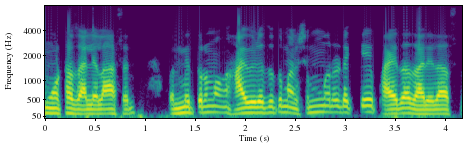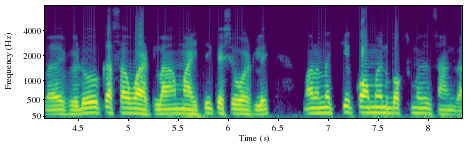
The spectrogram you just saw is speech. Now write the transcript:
मोठा झालेला असेल. पण मित्रांनो हा व्हिडिओचा तुम्हाला शंभर टक्के फायदा झालेला असला व्हिडिओ कसा वाटला माहिती कशी वाटली मला नक्की कॉमेंट बॉक्समध्ये सांगा.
